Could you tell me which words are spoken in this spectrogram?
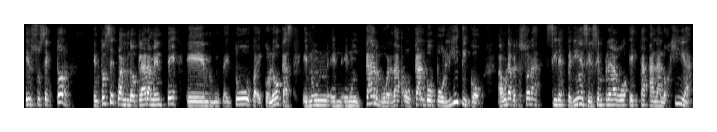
en su sector. Entonces, cuando claramente em, tú eh, colocas en un, en, un cargo, ¿verdad? O cargo político a una persona sin experiencia, yo siempre hago esta analogía,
